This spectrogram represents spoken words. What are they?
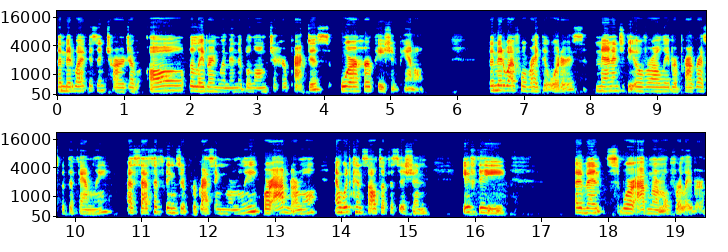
the midwife is in charge of all the laboring women that belong to her practice or her patient panel. The midwife will write the orders, manage the overall labor progress with the family, assess if things are progressing normally or abnormal, and would consult a physician if the events were abnormal for labor.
